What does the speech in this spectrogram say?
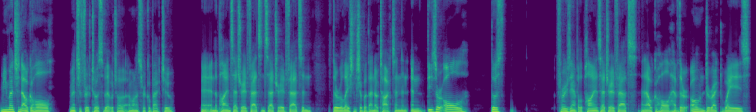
you mentioned alcohol you mentioned fructose a bit, which I, I want to circle back to, and the polyunsaturated fats and saturated fats and their relationship with endotoxin. And, and these are all those, for example, the polyunsaturated fats and alcohol have their own direct ways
